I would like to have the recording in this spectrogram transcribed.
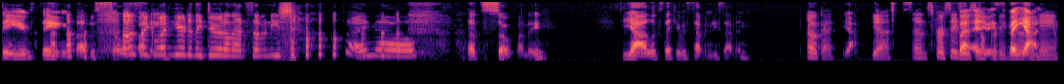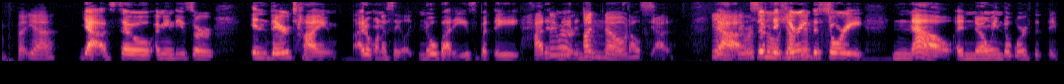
same thing. That was so. I was like, what year did they do it on that 70s show? I know. That's so funny. Yeah, it looks like it was seventy-seven. okay. Yeah. Yeah. And Scorsese But is still anyways, pretty but new yeah. in the game. But yeah. Yeah, so I mean, these are in their time. I don't want to say like nobodies, but they hadn't They made a name for themselves yet. Yeah. Were so hearing the story now and knowing the work that they've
